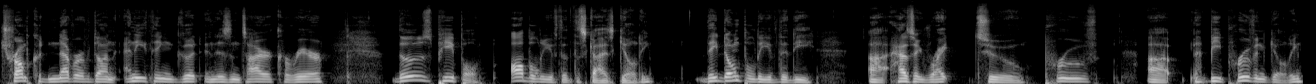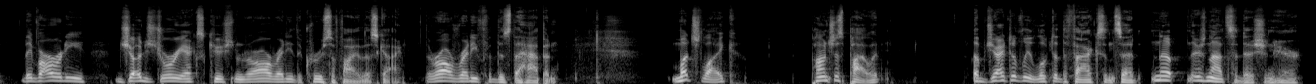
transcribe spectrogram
Trump could never have done anything good in his entire career. Those people all believe that this guy's guilty. They don't believe that he uh, has a right to prove, uh, be proven guilty. They've already judge, jury, execution. They're all ready to crucify this guy. They're all ready for this to happen. Much like Pontius Pilate objectively looked at the facts and said, nope, there's not sedition here.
